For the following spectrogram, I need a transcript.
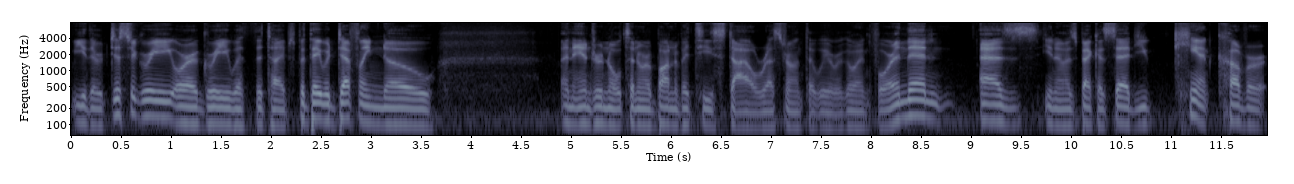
either disagree or agree with the types, but they would definitely know an Andrew Knowlton or a Bon Appetit style restaurant that we were going for. And then, as you know, as Becca said, you can't cover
